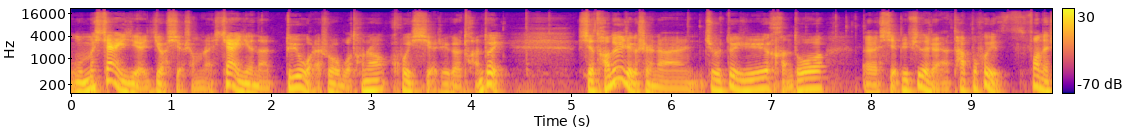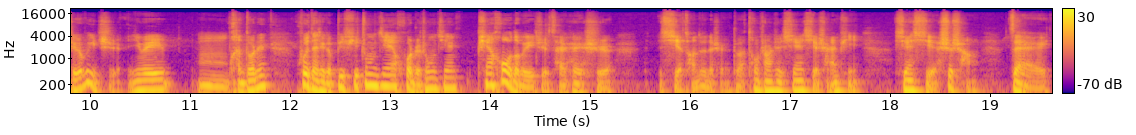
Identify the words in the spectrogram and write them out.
我们下一页要写什么呢？下一页呢，对于我来说，我通常会写这个团队。写团队这个事儿呢，就是对于很多呃写 BP 的人，他不会放在这个位置，因为嗯，很多人会在这个 BP 中间或者中间偏后的位置才开始写团队的事儿，对吧？通常是先写产品，先写市场，再。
